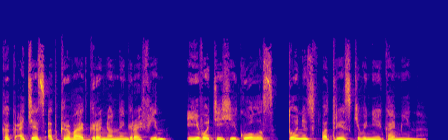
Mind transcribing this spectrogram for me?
как отец открывает граненый графин, и его тихий голос тонет в потрескивании камина.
